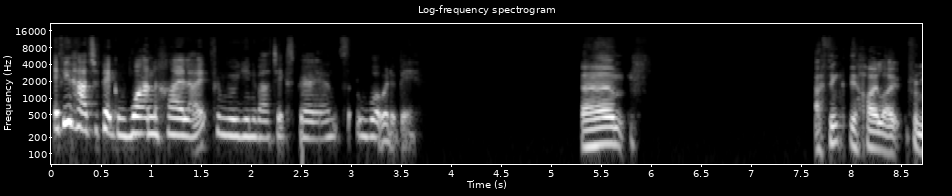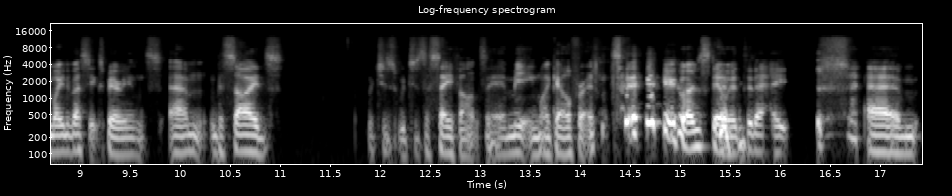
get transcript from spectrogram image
if you had to pick one highlight from your university experience, what would it be? Um, I think the highlight from my university experience, um, besides which is which is the safe answer here, meeting my girlfriend, who I'm still with today. Um,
